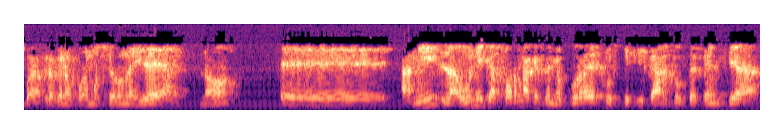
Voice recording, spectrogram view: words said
bueno, creo que nos podemos hacer una idea, ¿no? Eh, a mí la única forma que se me ocurre de justificar su presencia,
